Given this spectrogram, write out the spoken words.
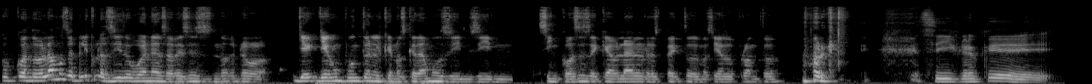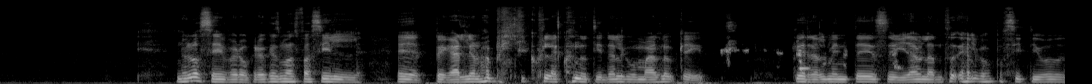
cu- cuando hablamos de películas así de buenas, a veces no, llega un punto en el que nos quedamos sin, sin, sin cosas de qué hablar al respecto demasiado pronto. Porque, Sí, creo que... No lo sé, pero creo que es más fácil eh, pegarle a una película cuando tiene algo malo que, que realmente seguir hablando de algo positivo.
